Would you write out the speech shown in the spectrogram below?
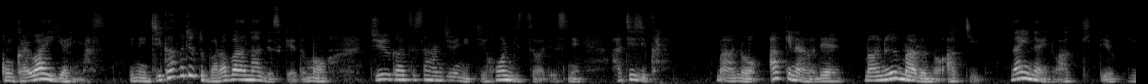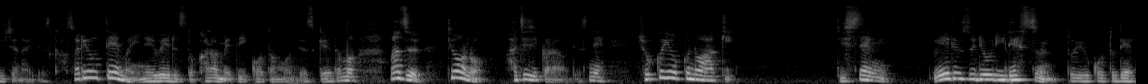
今回はやります。でね時間がちょっとバラバラなんですけれども10月30日本日はですね8時から。まああの秋なので「まるの秋」ないないの秋ってよく言うじゃないですか。それをテーマにねウェールズと絡めていこうと思うんですけれどもまず今日の8時からはですね食欲の秋。実践ウェールズ料理レッスンということで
